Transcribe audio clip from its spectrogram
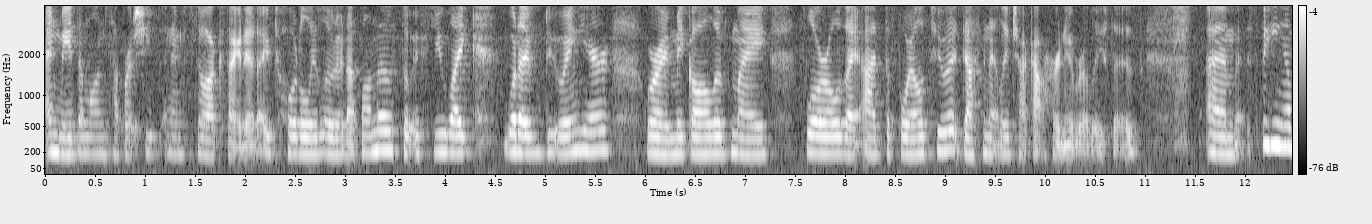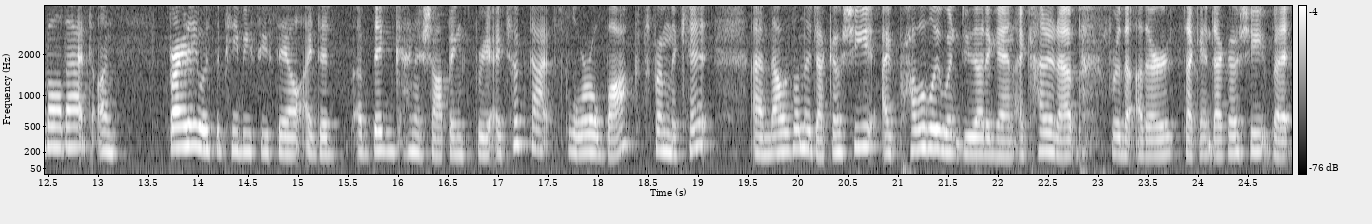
and made them on separate sheets and I'm so excited. I totally loaded up on those. So if you like what I'm doing here where I make all of my florals, I add the foil to it, definitely check out her new releases. Um, speaking of all that, on Friday was the PBC sale. I did a big kind of shopping spree. I took that floral box from the kit. Um, that was on the deco sheet. I probably wouldn't do that again. I cut it up for the other second deco sheet, but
